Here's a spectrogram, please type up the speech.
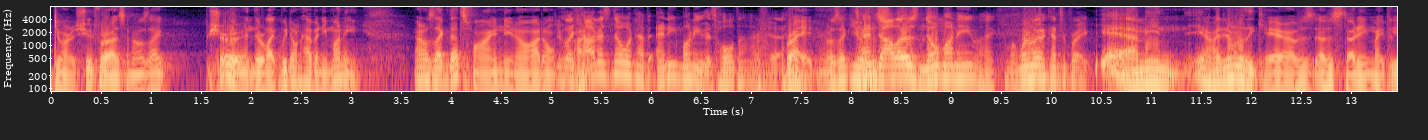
do you want to shoot for us?" And I was like, "Sure." And they're like, "We don't have any money." And I was like, "That's fine, you know. I don't." You're like, I- how does no one have any money this whole time? Yeah. Right. And I was like, "You have Ten dollars, no money. Like, on, when am I gonna catch a break? Yeah, I mean, you know, I didn't really care. I was I was studying my Did PhD.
